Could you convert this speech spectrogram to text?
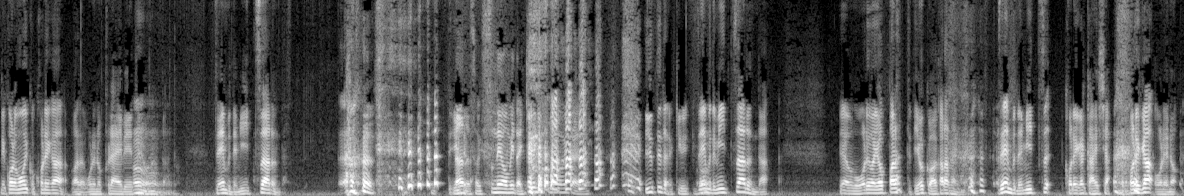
でこれもう一個これが俺のプライベート用なんだと、うんうん全部で3つあるんだ。って言ってたなんだそれスネ夫みたい急にスネ夫みたいな。言ってたよ急に。全部で3つあるんだいやもう俺は酔っ払っててよくわからない 全部で3つ。これが会社。これが俺の。って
